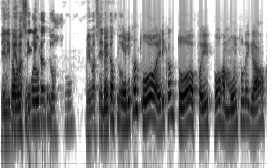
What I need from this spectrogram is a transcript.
Ele então, mesmo assim ele cantou. Show. Mesmo assim ele, então, cantou. Assim, ele cantou, ele cantou. Foi, porra, muito legal.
